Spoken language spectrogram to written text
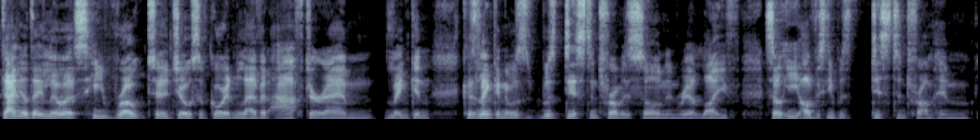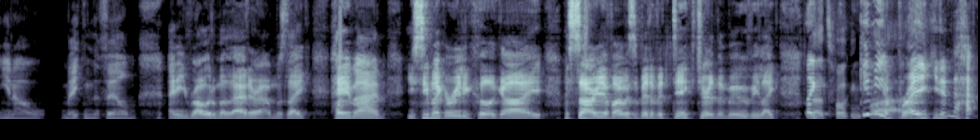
Daniel Day Lewis. He wrote to Joseph Gordon-Levitt after um Lincoln because Lincoln was was distant from his son in real life, so he obviously was distant from him, you know, making the film. And he wrote him a letter and was like, "Hey man, you seem like a really cool guy. Sorry if I was a bit of a dick during the movie. Like, like, That's fucking give me a break. You didn't. Ha-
